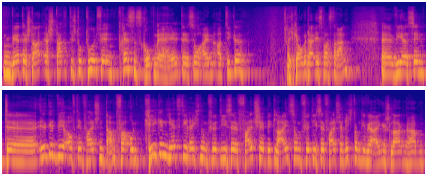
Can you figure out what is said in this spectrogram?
hm, während der Staat erstarrte Strukturen für Interessensgruppen erhält. Äh, so ein Artikel. Ich glaube, da ist was dran. Äh, wir sind äh, irgendwie auf dem falschen Dampfer und kriegen jetzt die Rechnung für diese falsche Begleisung, für diese falsche Richtung, die wir eingeschlagen haben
